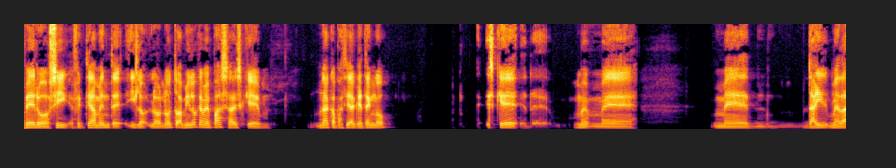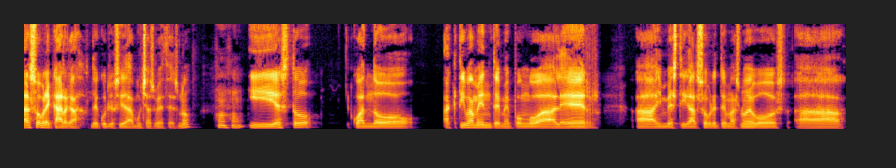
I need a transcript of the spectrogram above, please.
Pero sí, efectivamente, y lo, noto, a mí lo que me pasa es que una capacidad que tengo es que eh, me, me, me, da, me da sobrecarga de curiosidad muchas veces, ¿no? Y esto, cuando activamente me pongo a leer, a investigar sobre temas nuevos, a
